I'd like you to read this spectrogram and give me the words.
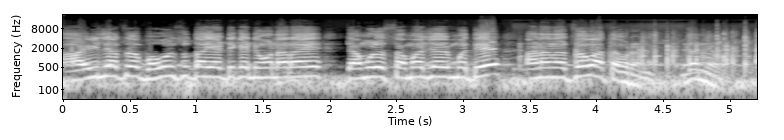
अहिल्याचं भवनसुद्धा या ठिकाणी होणार आहे. त्यामुळं समाजामध्ये आनंदाचं वातावरण आहे. धन्यवाद.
